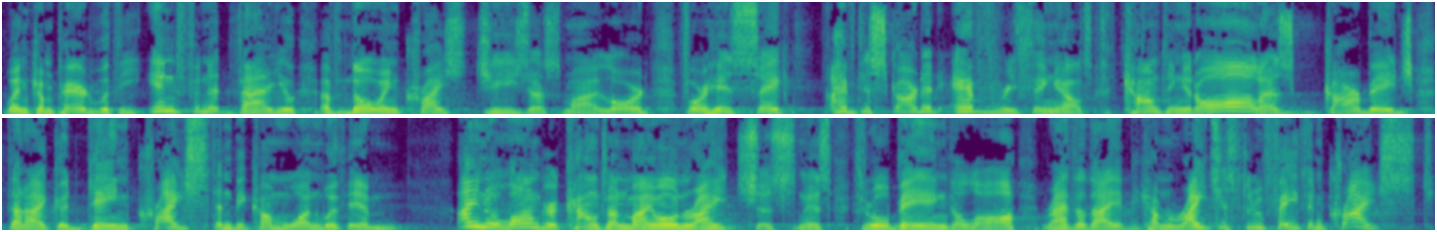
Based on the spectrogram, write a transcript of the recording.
when compared with the infinite value of knowing Christ Jesus, my Lord. For his sake, I've discarded everything else, counting it all as garbage that I could gain Christ and become one with him. I no longer count on my own righteousness through obeying the law, rather, I become righteous through faith in Christ.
